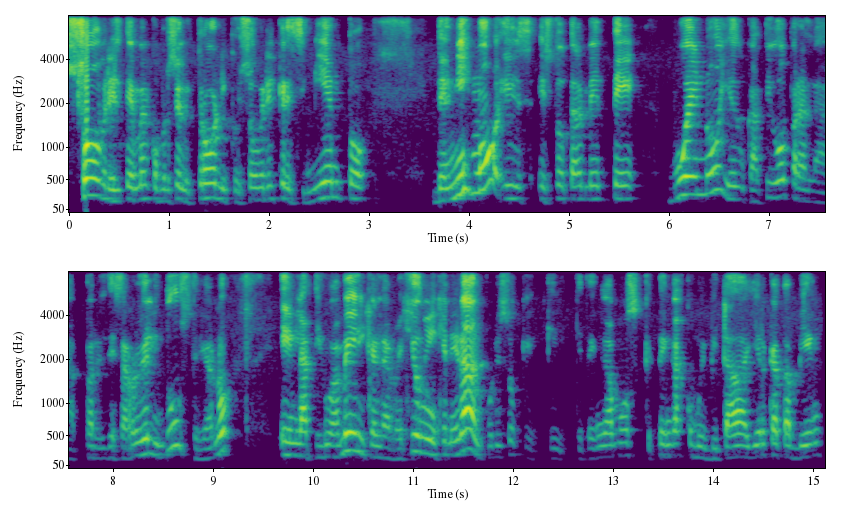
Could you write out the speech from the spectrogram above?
sobre el tema del comercio electrónico y sobre el crecimiento del mismo es, es totalmente bueno y educativo para, la, para el desarrollo de la industria, ¿no? En Latinoamérica, en la región en general, por eso que, que, tengamos, que tengas como invitada a Yerka también,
